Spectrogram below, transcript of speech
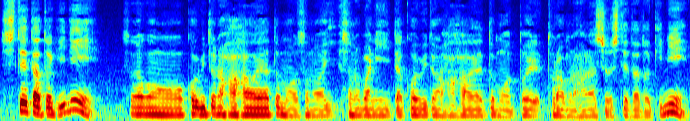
してた時にその恋人の母親ともそのその場にいた恋人の母親ともトイレトラムの話をしてた時に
